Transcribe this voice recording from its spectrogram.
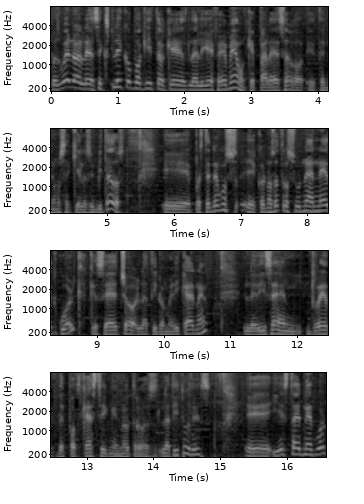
Pues bueno, les explico un poquito qué es la Liga FM, aunque para eso eh, tenemos aquí a los invitados. Eh, pues tenemos eh, con nosotros una network que se ha hecho latinoamericana. Le dicen red de podcasting en otras latitudes. Eh, y esta network,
